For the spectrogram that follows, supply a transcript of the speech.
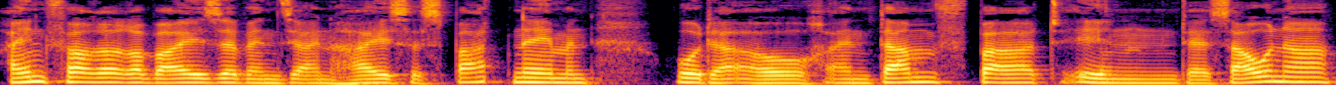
einfachere Weise, wenn sie ein heißes Bad nehmen oder auch ein Dampfbad in der Sauna.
